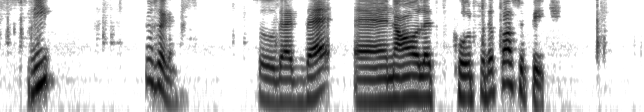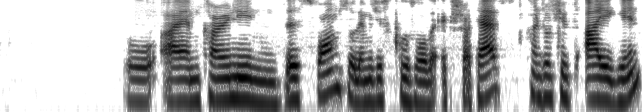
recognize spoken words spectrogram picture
sleep. Two seconds. So that's that. And now let's code for the password page. So I am currently in this form. So let me just close all the extra tabs. Control shift I again.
